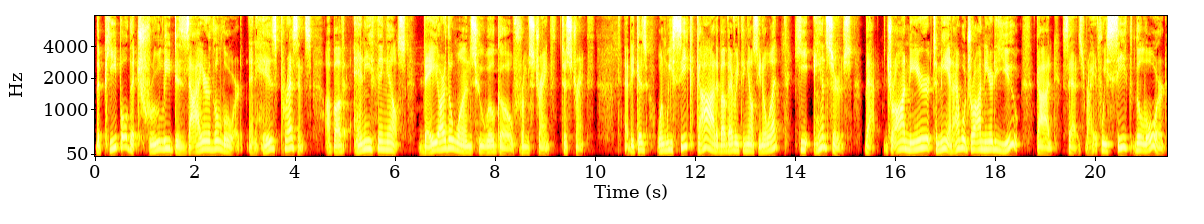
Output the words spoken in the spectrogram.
The people that truly desire the Lord and His presence above anything else, they are the ones who will go from strength to strength. Because when we seek God above everything else, you know what? He answers that. Draw near to me and I will draw near to you, God says, right? If we seek the Lord,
